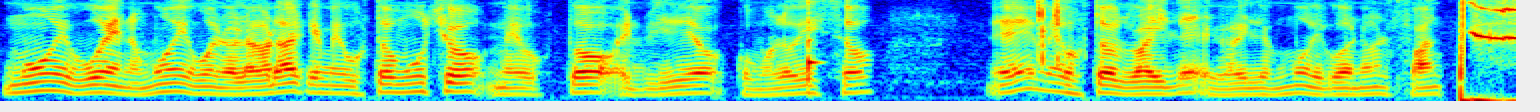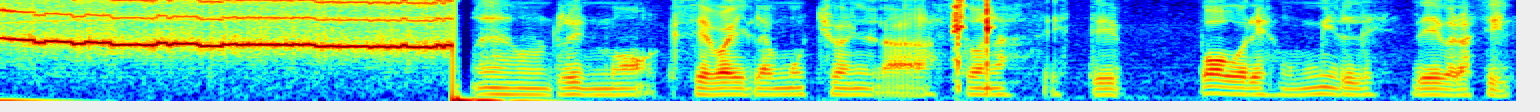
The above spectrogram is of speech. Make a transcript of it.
Muy bueno, muy bueno. La verdad que me gustó mucho, me gustó el video como lo hizo. Eh, me gustó el baile, el baile es muy bueno, el funk. Es un ritmo que se baila mucho en las zonas este, pobres, humildes de Brasil.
